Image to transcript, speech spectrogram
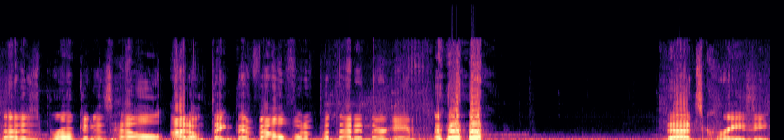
That is broken as hell. I don't think that Valve would have put that in their game. That's crazy.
